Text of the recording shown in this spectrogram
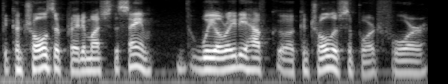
the controls are pretty much the same. We already have uh, controller support for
